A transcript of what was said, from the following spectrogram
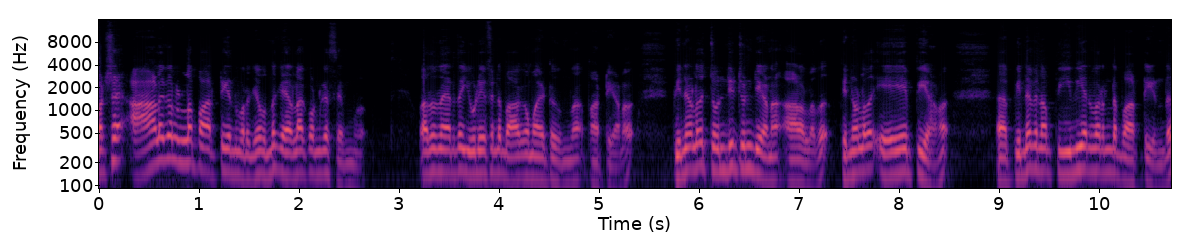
പക്ഷേ ആളുകളുള്ള പാർട്ടി എന്ന് പറഞ്ഞാൽ ഒന്ന് കേരള കോൺഗ്രസ് എം. അത് നേരത്തെ യു ഡി എഫിന്റെ ഭാഗമായിട്ട് നിന്ന പാർട്ടിയാണ്. പിന്നെയുള്ളത് ട്വന്റി ട്വന്റി ട്വന്റി ആണ് ആളുള്ളത്. പിന്നെയുള്ളത് എ എ പി ആണ്. പിന്നെ പിന്നെ പി വി അൻവറിന്റെ പാർട്ടിയുണ്ട്.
